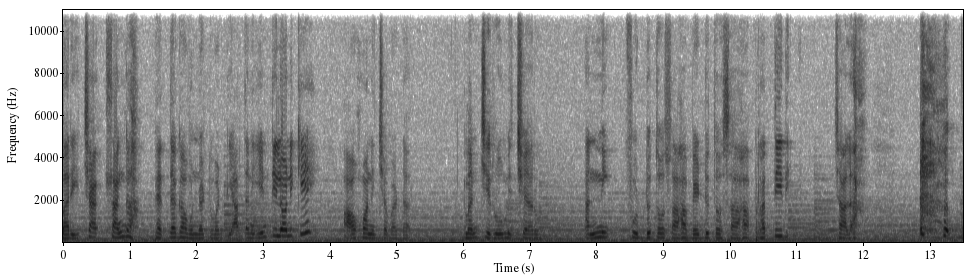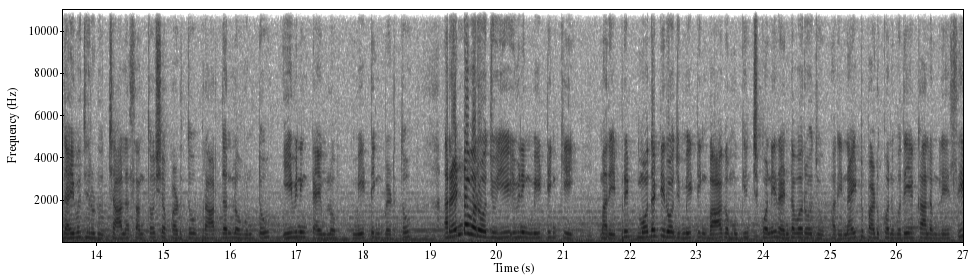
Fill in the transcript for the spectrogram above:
మరి చ సంఘ పెద్దగా ఉన్నటువంటి అతని ఇంటిలోనికి ఆహ్వానించబడ్డారు. మంచి రూమ్ ఇచ్చారు. అన్ని ఫుడ్తో సహా బెడ్తో సహా ప్రతిదీ చాలా దైవజనుడు చాలా సంతోషపడుతూ ప్రార్థనలో ఉంటూ ఈవినింగ్ టైంలో మీటింగ్ పెడుతూ రెండవ రోజు ఈవినింగ్ మీటింగ్కి మరి ప్రి మొదటి రోజు మీటింగ్ బాగా ముగించుకొని రెండవ రోజు మరి నైట్ పడుకొని ఉదయకాలం లేచి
